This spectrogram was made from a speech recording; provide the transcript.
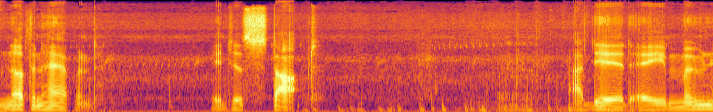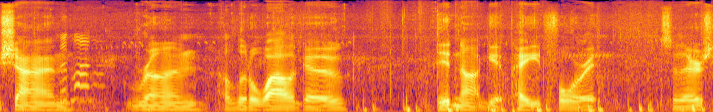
Nothing happened. It just stopped. I did a moonshine run a little while ago. Did not get paid for it. So there's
